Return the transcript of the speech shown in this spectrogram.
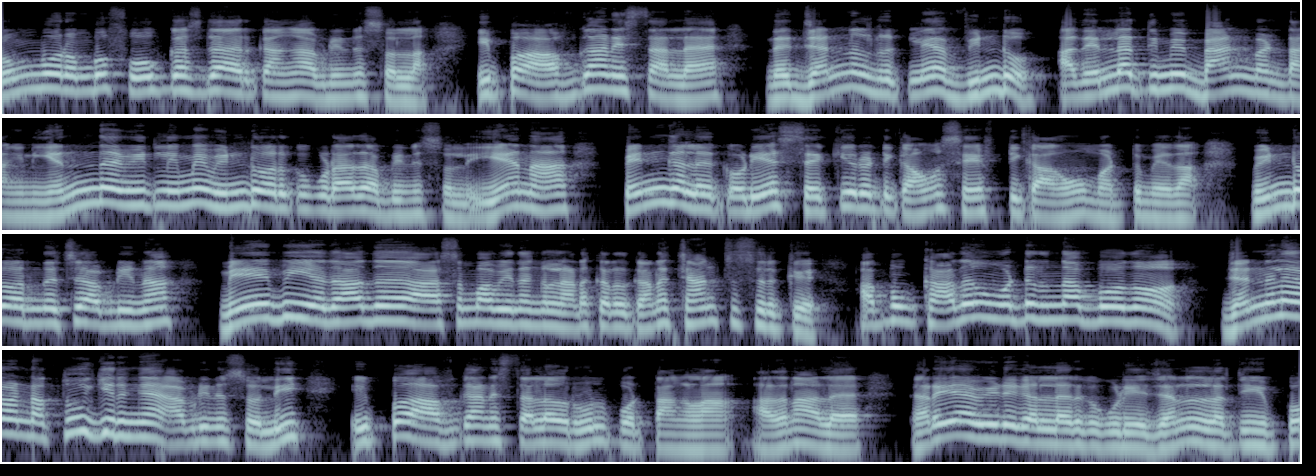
ரொம்ப ரொம்ப ஃபோக்கஸ்டாக இருக்காங்க அப்படின்னு சொல்லலாம். இப்போ ஆப்கானிஸ்தானில் இந்த ஜன்னல் இருக்கு இல்லையா? விண்டோ அது எல்லாத்தையுமே பேன் பண்ணிட்டாங்க. நீ எந்த வீட்லையுமே விண்டோ இருக்கக்கூடாது அப்படின்னு சொல்லி. ஏன்னா பெண்களுக்குடைய செக்யூரிட்டிக்காகவும் சேஃப்டிக்காகவும் மட்டுமே தான். விண்டோ இருந்துச்சு அப்படின்னா மேபி ஏதாவது அசம்பாவிதங்கள் நடக்கிறதுக்கான சான்சஸ் இருக்கு. அப்போ கதவு மட்டும் இருந்தால் போதும். ஜன்னலே வேண்டாம் தூக்கிடுங்க அப்படின்னு சொல்லி இப்போ ஆப்கானிஸ்தானில் ஒரு ரூல் போட்டாங்களாம். அதனால நிறைய வீடுகளில் இருக்கக்கூடிய ஜன்னல் எல்லாத்தையும் இப்போ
